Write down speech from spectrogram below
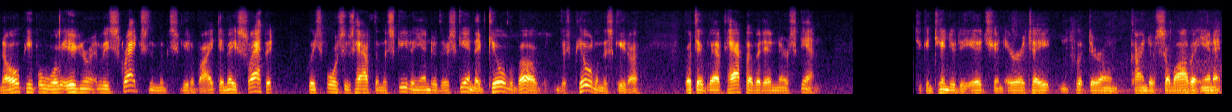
No, people will ignorantly scratch the mosquito bite. They may slap it, which forces half the mosquito into their skin. They've killed the bug, they've killed the mosquito, but they've left half of it in their skin to continue to itch and irritate and put their own kind of saliva in it,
